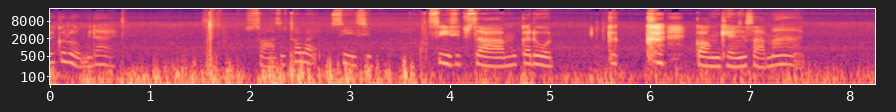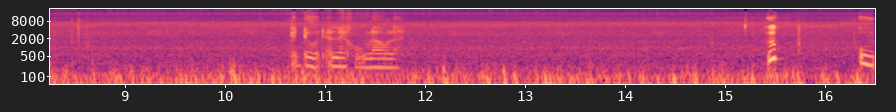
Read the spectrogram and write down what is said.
อ้ยกระโดดไม่ได้30เท่าไหร่40 43กระโดดกกกล่องแข็งสามารถ กระโดดอะไรของเราล่ะฮึบอู้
